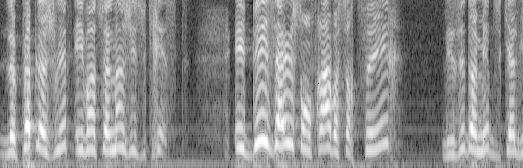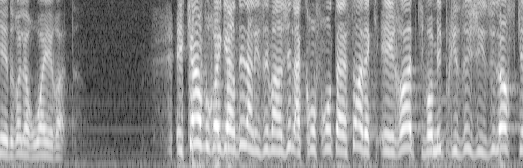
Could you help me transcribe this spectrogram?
le peuple juif et éventuellement Jésus-Christ. Et d'Ésaü, son frère, va sortir les Édomites duquel viendra le roi Hérode. Et quand vous regardez dans les évangiles la confrontation avec Hérode qui va mépriser Jésus lorsque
